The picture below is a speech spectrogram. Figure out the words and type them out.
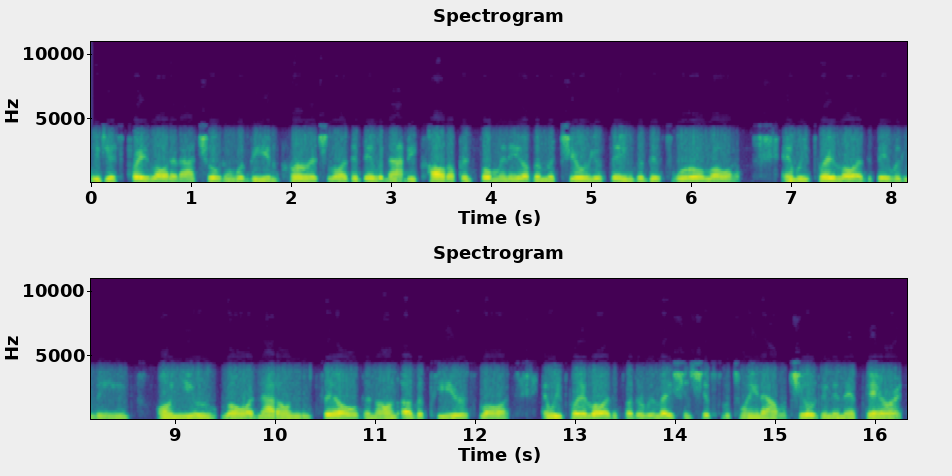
We just pray, Lord, that our children would be encouraged, Lord, that they would not be caught up in so many of the material things of this world, Lord. And we pray, Lord, that they would lean on you, Lord, not on themselves and on other peers, Lord. And we pray, Lord, for the relationships between our children and their parents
